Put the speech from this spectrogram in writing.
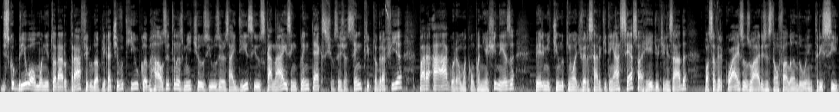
descobriu ao monitorar o tráfego do aplicativo que o Clubhouse transmite os users IDs e os canais em plain text, ou seja, sem criptografia, para a Agora, uma companhia chinesa permitindo que um adversário que tenha acesso à rede utilizada possa ver quais usuários estão falando entre si.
